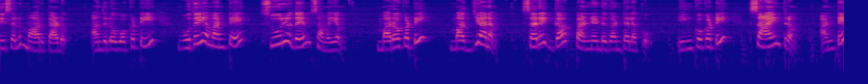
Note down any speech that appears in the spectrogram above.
దిశలు మారుతాడు. అందులో ఒకటి ఉదయం అంటే సూర్యోదయం సమయం మరొకటి మధ్యాహ్నం సరిగ్గా పన్నెండు గంటలకు. ఇంకొకటి సాయంత్రం అంటే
